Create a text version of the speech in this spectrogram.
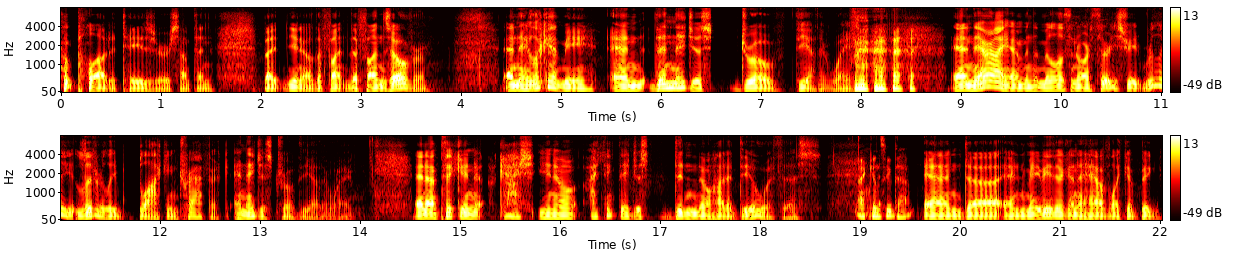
don't pull out a taser or something. But you know, the fun, the fun's over. And they look at me, and then they just drove the other way. and there I am in the middle of the North 30th Street, really, literally blocking traffic, and they just drove the other way. And I'm thinking, gosh, you know, I think they just didn't know how to deal with this I can see that. and uh, and maybe they're going to have like a big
